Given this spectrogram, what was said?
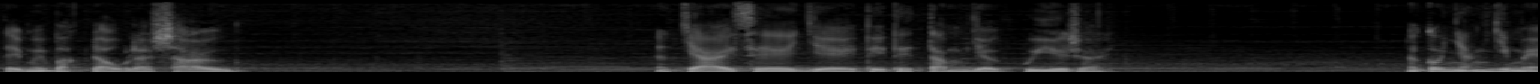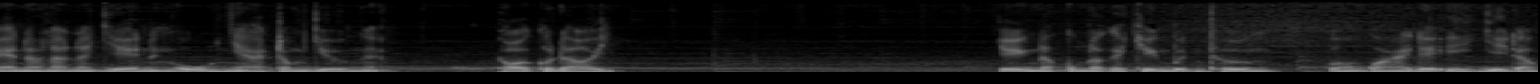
Thì mới bắt đầu là sợ. Nó chạy xe về Thì tới tầm giờ khuya rồi. Nó có nhắn với mẹ nó là nó về Nó ngủ nhà trong giường á, Khỏi có đợi. Chuyện đó cũng là cái chuyện bình thường, Cũng không có ai để ý gì đâu.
